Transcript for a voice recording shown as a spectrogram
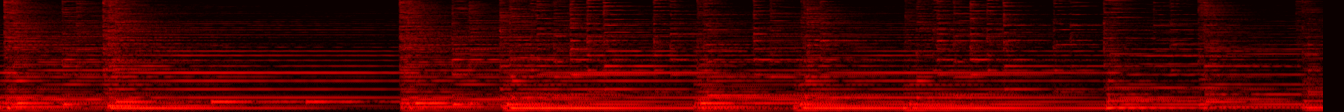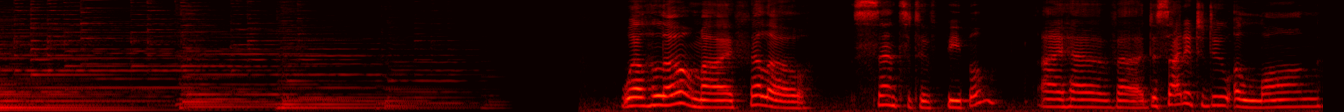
Well, hello, my fellow sensitive people. I have uh, decided to do a long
